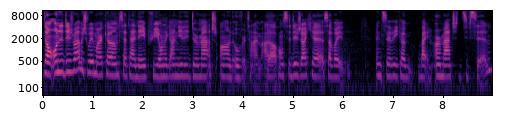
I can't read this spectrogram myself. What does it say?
Donc, on a déjà joué Markham cette année, puis on a gagné les deux matchs en overtime. Alors, on sait déjà que ça va être une série comme, ben, un match difficile.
